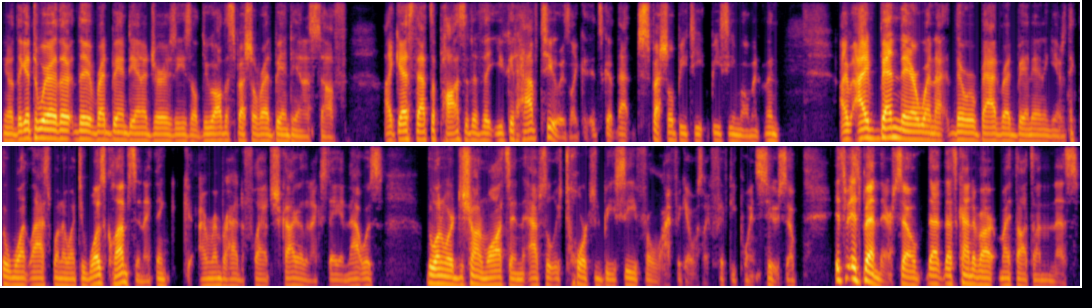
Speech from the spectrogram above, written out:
you know, they get to wear the the red bandana jerseys, they'll do all the special red bandana stuff. I guess that's a positive that you could have too, is like it's got that special BT BC moment. And I've I've been there when I, there were bad red bandana games. I think the one last one I went to was Clemson. I think I remember I had to fly out to Chicago the next day, and that was the one where Deshaun Watson absolutely tortured BC for I forget it was like 50 points too. So it's it's been there. So that that's kind of our my thoughts on this.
